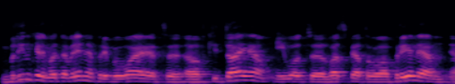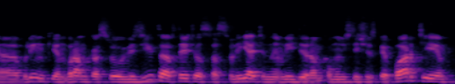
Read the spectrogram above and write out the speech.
Блинкен в это время прибывает э, в Китае, и вот 25 э, апреля э, Блинкен в рамках своего визита встретился с влиятельным лидером коммунистической партии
